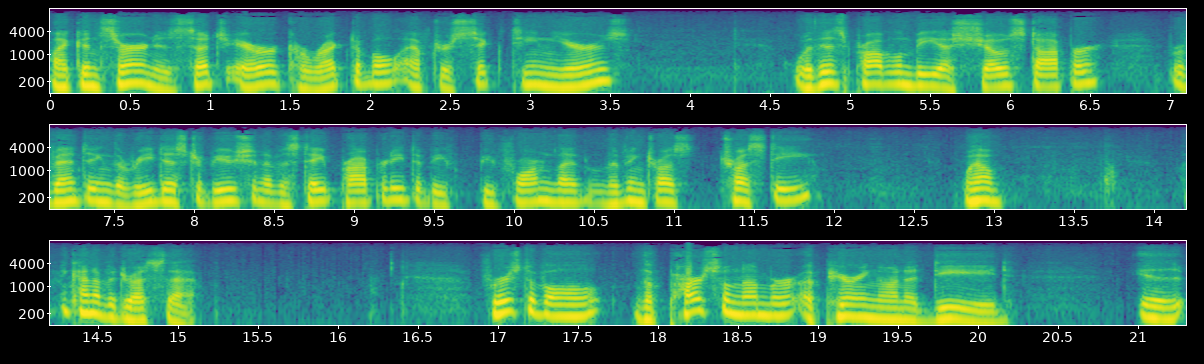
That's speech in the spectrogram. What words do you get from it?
My concern is such error correctable after 16 years? Will this problem be a showstopper preventing the redistribution of estate property to be performed by the living trust trustee? Well, let me kind of address that. First of all, the parcel number appearing on a deed is,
